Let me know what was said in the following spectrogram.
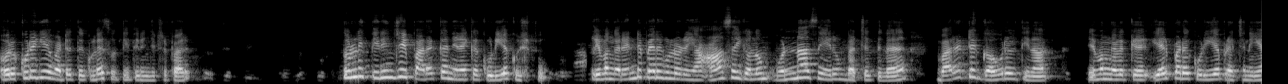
ஒரு குறுகிய வட்டத்துக்குள்ளே சுற்றி திரிஞ்சிட்டு இருப்பாரு. துள்ளி திரிஞ்சு பறக்க நினைக்கக்கூடிய குஷ்பு. இவங்க ரெண்டு பேர்களுடைய ஆசைகளும் ஒன்னா சேரும் பட்சத்துல வரட்டு கௌரவத்தினால் இவங்களுக்கு ஏற்படக்கூடிய பிரச்சனைய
